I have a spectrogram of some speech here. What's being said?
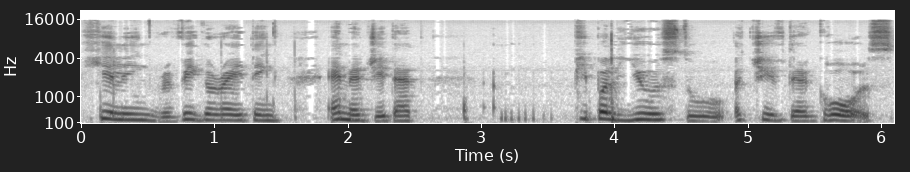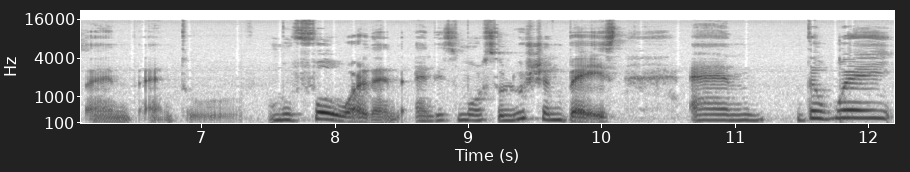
healing, revigorating energy that um, people use to achieve their goals and, and to move forward and, and it's more solution based. And the way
